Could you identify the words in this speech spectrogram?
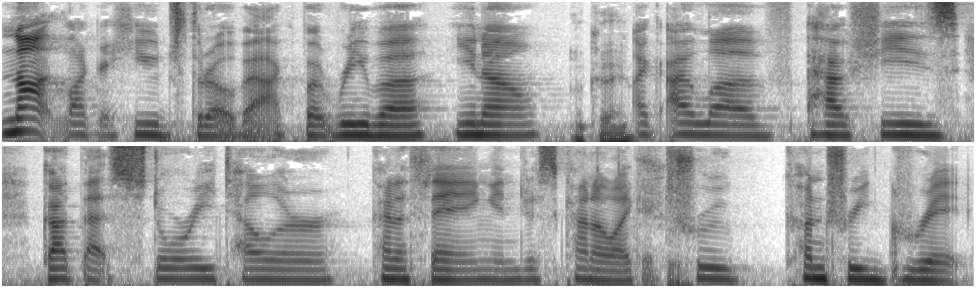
not like a huge throwback, but Reba, you know, Okay. like I love how she's got that storyteller kind of thing and just kind of like a true country grit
